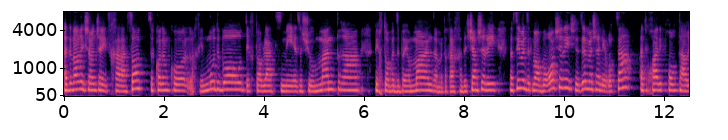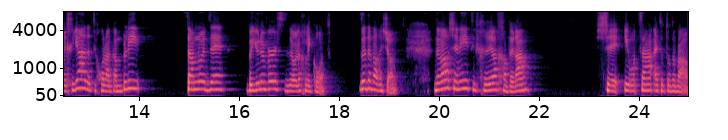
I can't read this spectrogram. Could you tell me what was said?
הדבר הראשון שאני צריכה לעשות זה קודם כל להכין מודבורד, לכתוב לעצמי איזשהו מנטרה, לכתוב את זה ביומן, זו המטרה החדשה שלי, לשים את זה כבר בראש שלי, שזה מה שאני רוצה, את יכולה לבחור תאריך יעד, את יכולה גם בלי, שמנו את זה ביוניברס, זה הולך לקרות. זה דבר ראשון. דבר שני, תבחרי לך חברה שהיא רוצה את אותו דבר,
